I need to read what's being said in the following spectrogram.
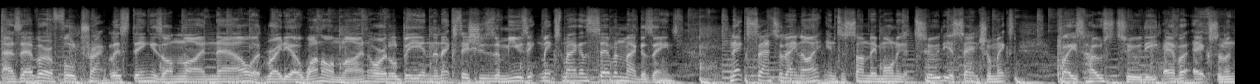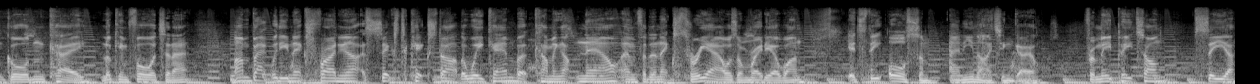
As ever, a full track listing is online now at Radio 1 Online, or it'll be in the next issues of Music Mix Mag and 7 magazines. Next Saturday night into Sunday morning at 2, The Essential Mix plays host to the ever excellent Gordon Kaye. Looking forward to that. I'm back with you next Friday night at 6 to kickstart the weekend, but coming up now and for the next three hours on Radio 1, it's the awesome Annie Nightingale. From me, Pete Tong, see ya.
